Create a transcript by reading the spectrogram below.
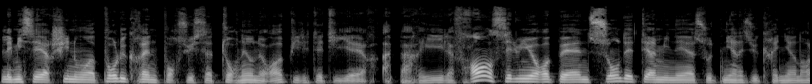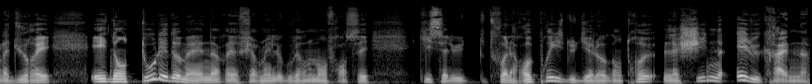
L'émissaire chinois pour l'Ukraine poursuit sa tournée en Europe. Il était hier à Paris. La France et l'Union européenne sont déterminés à soutenir les Ukrainiens dans la durée et dans tous les domaines, a réaffirmé le gouvernement français qui salue toutefois la reprise du dialogue entre la Chine et l'Ukraine.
